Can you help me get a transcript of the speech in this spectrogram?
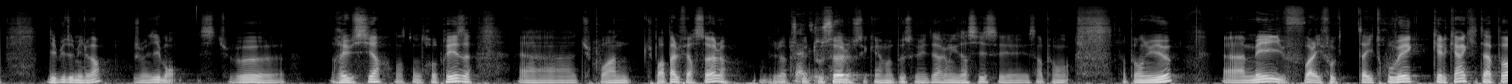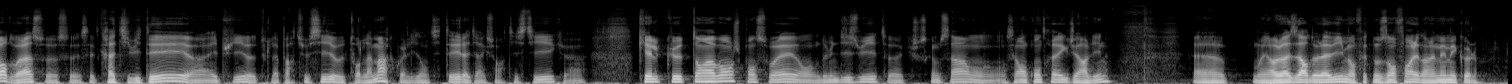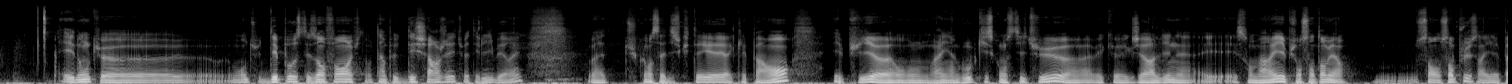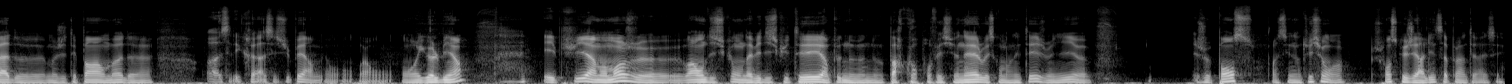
début 2020. Je me dis, bon, si tu veux euh, réussir dans ton entreprise, euh, tu pourras, tu pourras pas le faire seul. Déjà parce que tout seul, c'est quand même un peu solitaire comme exercice et c'est un peu, c'est un peu ennuyeux. Euh, mais il voilà, il faut que tu ailles trouver quelqu'un qui t'apporte voilà, ce, ce, cette créativité euh, et puis euh, toute la partie aussi autour de la marque, l'identité, la direction artistique. Quelques temps avant, je pense, ouais, en 2018, euh, quelque chose comme ça, on, s'est rencontré avec Géraldine. Bon, le hasard de la vie, mais en fait, nos enfants allaient dans la même école. Et donc, bon, tu déposes tes enfants et finalement, tu es un peu déchargé, tu vas t'es libéré. Bah, tu commences à discuter avec les parents. Et puis, il euh, voilà, y a un groupe qui se constitue euh, avec, avec, Géraldine et, son mari. Et puis, on s'entend bien. Sans, plus. Il hein, avait pas de. Moi, j'étais pas en mode. Euh, oh, c'est des créas, c'est super. Mais on, rigole bien. Et puis, à un moment, on, avait discuté un peu de nos, parcours professionnels, où est-ce qu'on en était. je me dis. je pense. C'est une intuition. Hein, je pense que Géraldine, ça peut l'intéresser.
